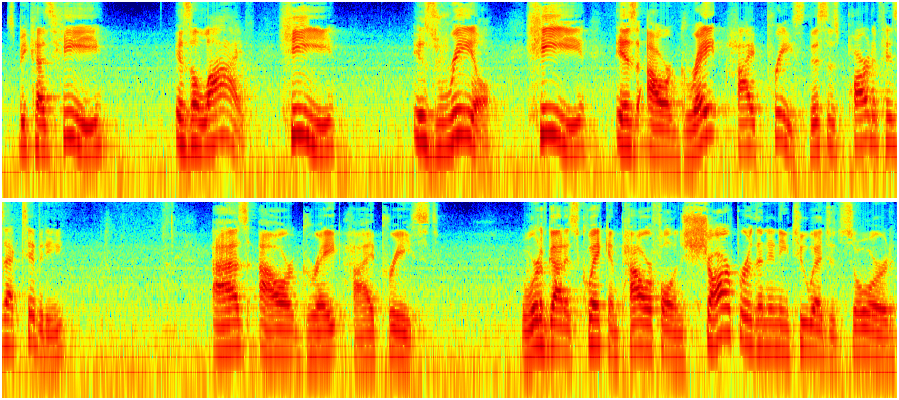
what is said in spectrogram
It's because He is alive, He is real, He is our great high priest. This is part of His activity as our great high priest. The Word of God is quick and powerful and sharper than any two edged sword,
